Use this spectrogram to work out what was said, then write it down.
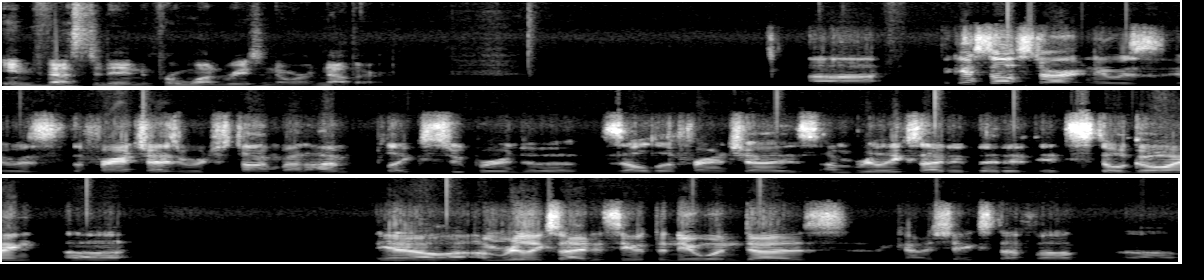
invested in for one reason or another? Uh, I guess I'll start, and it was it was the franchise we were just talking about. I'm like super into the Zelda franchise. I'm really excited that it, it's still going. Uh, you know, I'm really excited to see what the new one does and kind of shake stuff up. Um,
